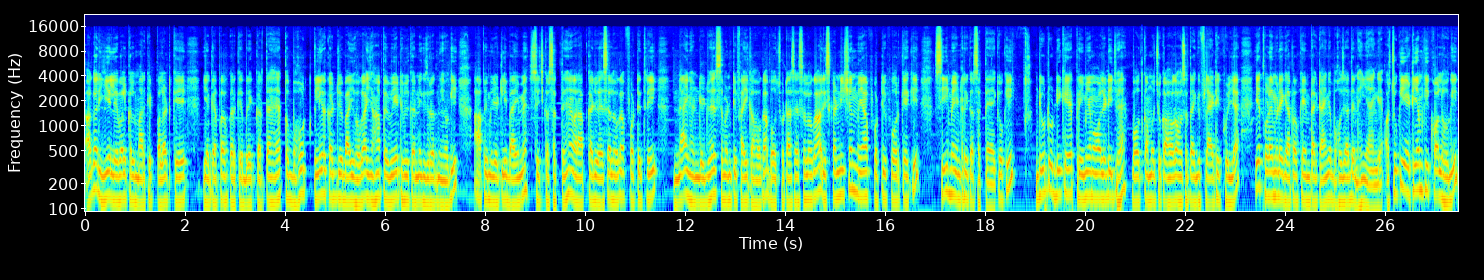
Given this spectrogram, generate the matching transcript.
अगर ये लेवल कल मार्केट पलट के या गैप अप करके ब्रेक करता है तो बहुत क्लियर कट जो बाई होगा यहाँ पे वेट भी करने की ज़रूरत नहीं होगी। आप इमीडिएटली बाई में स्विच कर सकते हैं और आपका जो एसएल होगा फोर्टी थ्री नाइन हंड्रेड जो है सेवेंटी फाइव का होगा, बहुत छोटा सा एसएल होगा। और इस कंडीशन में आप फोर्टी फोर के की सी में एंट्री कर सकते हैं, क्योंकि due to decay premium already जो है, बहुत कम हो चुका होगा। हो सकता है कि फ़्लाइट ही खुल जाए। ये थोड़े मोड़े गैप अप के इम्पैक्ट आएँगे, बहुत ज़्यादा नहीं आएँगे। और चूँकि एटीएम की कॉल होगी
